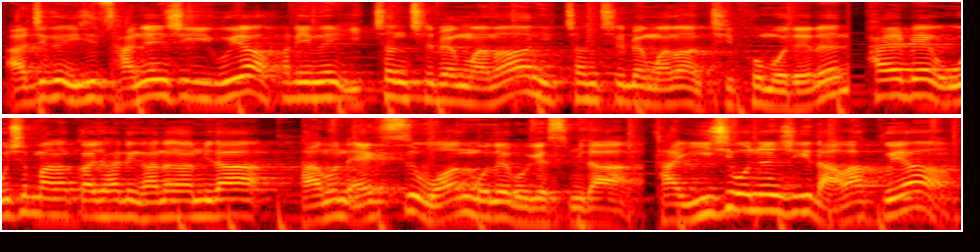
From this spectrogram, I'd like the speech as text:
아직은 24년식이고요. 할인은 2,700만 원, 2,700만 원, G4 모델은 850만 원까지 할인 가능합니다. 다음은 X1 모델 보겠습니다. 다 25년식이 나왔고요.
